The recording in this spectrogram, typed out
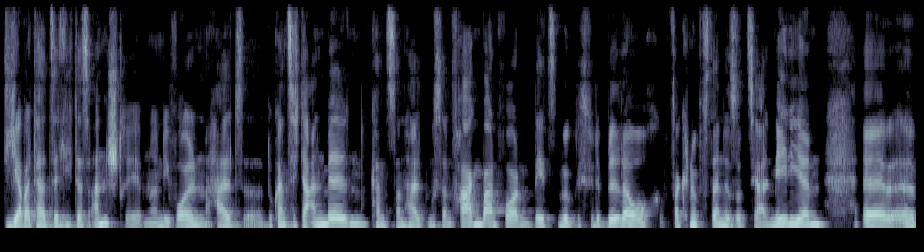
die aber tatsächlich das anstreben. Ne? Die wollen halt, äh, du kannst dich da anmelden, kannst dann halt, musst dann Fragen beantworten, lädst möglichst viele Bilder hoch, verknüpfst deine sozialen Medien, äh, äh,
